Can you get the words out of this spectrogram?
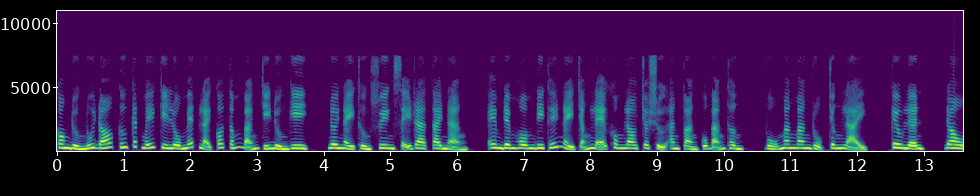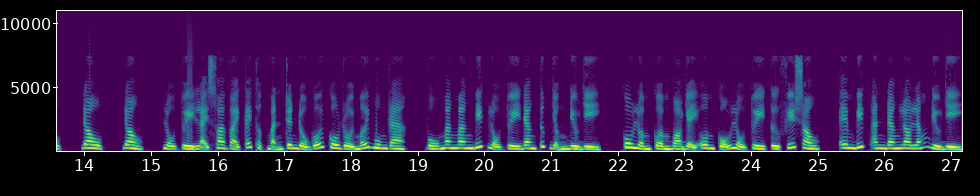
con đường núi đó cứ cách mấy km lại có tấm bảng chỉ đường ghi, nơi này thường xuyên xảy ra tai nạn, em đêm hôm đi thế này chẳng lẽ không lo cho sự an toàn của bản thân, vụ mang mang ruột chân lại, kêu lên, đau, đau, đau, lộ tùy lại xoa vài cái thật mạnh trên đầu gối cô rồi mới buông ra, vụ mang mang biết lộ tùy đang tức giận điều gì, cô lồm cồm bò dậy ôm cổ lộ tùy từ phía sau, em biết anh đang lo lắng điều gì,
